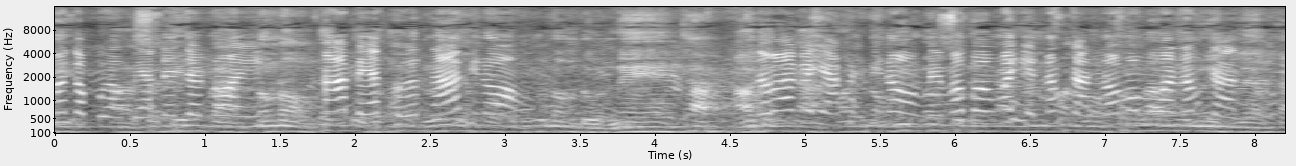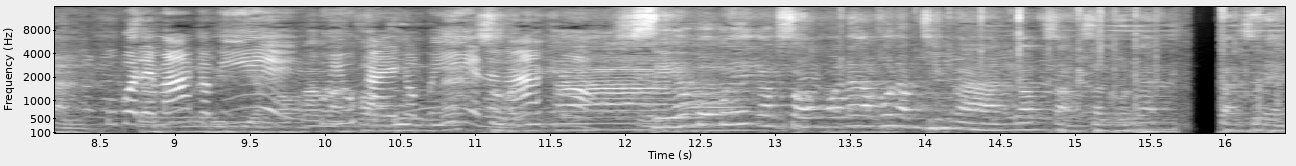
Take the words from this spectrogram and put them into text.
มันก็เปลืองแบตได้จักหน่อยถ้าแบตเบิดนะพี่น้องพี่น้องโดดแน่ครับเอแต่ว่าก็อยากให้พี่น้องได้มาเบิ่งมาเห็นน้ำกันเนาะมาม่วนน้ำกันผู้บ่ได้มาก็มีผู้อยู่ไกลก็มีนะนะพี่น้องเสียงปรบมือให้กับสองหัวหน้าผู้นำทีมงานครับสั่งสรรค์ผลงานการแสดง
